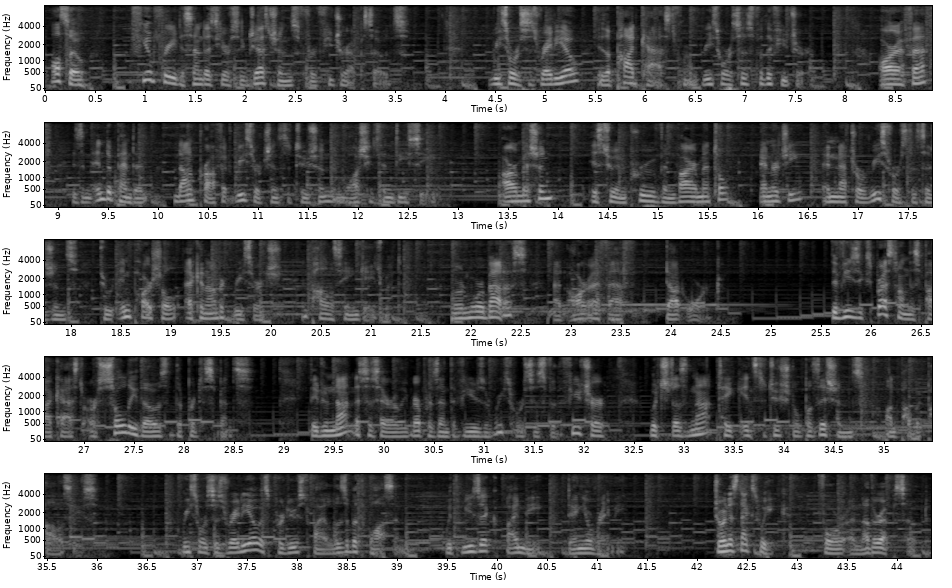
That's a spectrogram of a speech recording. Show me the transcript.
Also, feel free to send us your suggestions for future episodes. Resources Radio is a podcast from Resources for the Future. RFF is an independent, nonprofit research institution in Washington, D.C. Our mission is to improve environmental, energy, and natural resource decisions through impartial economic research and policy engagement. Learn more about us at rff.org. The views expressed on this podcast are solely those of the participants. They do not necessarily represent the views of Resources for the Future, which does not take institutional positions on public policies. Resources Radio is produced by Elizabeth Wasson, with music by me, Daniel Raimi. Join us next week for another episode.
